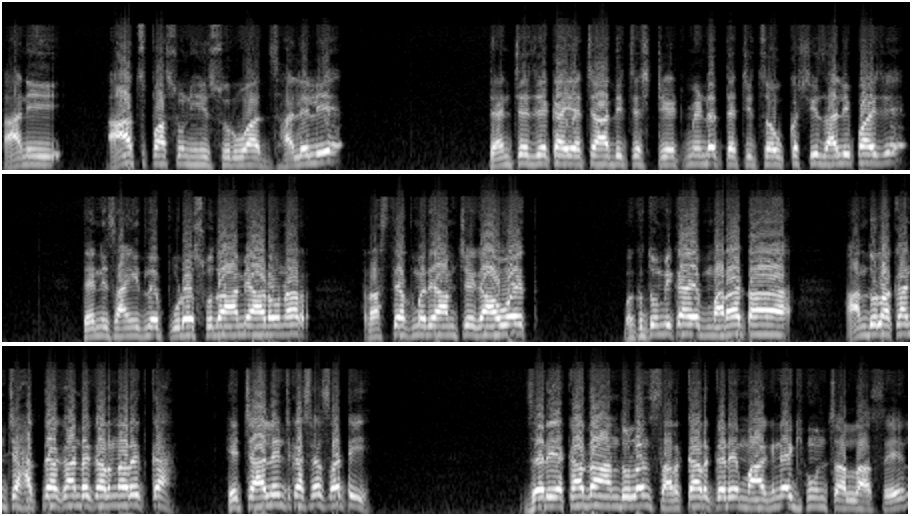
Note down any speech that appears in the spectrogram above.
आणि आजपासून ही सुरुवात झालेली आहे. त्यांचे जे काही याच्या आधीचे स्टेटमेंट आहेत त्याची चौकशी झाली पाहिजे. त्यांनी सांगितलं पुढं सुद्धा आम्ही अडवणार. रस्त्यात मध्ये आमचे गाव आहेत. बघ तुम्ही काय मराठा आंदोलकांचे हत्याकांड करणार आहेत का? हे चॅलेंज कशासाठी? जर एखादं आंदोलन सरकारकडे मागण्या घेऊन चाललं असेल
